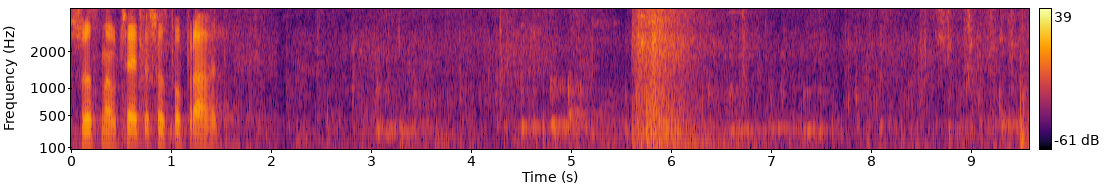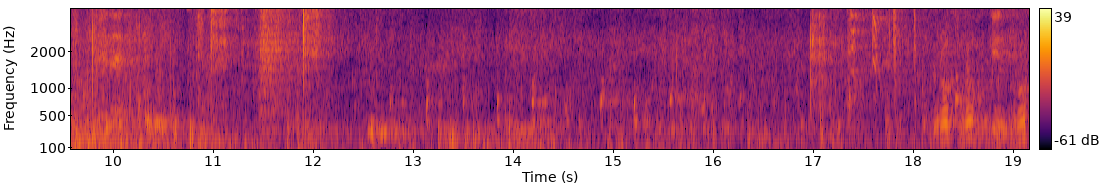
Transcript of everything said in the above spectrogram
Щось навчити, щось поправити. Рух, кінь, рух.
